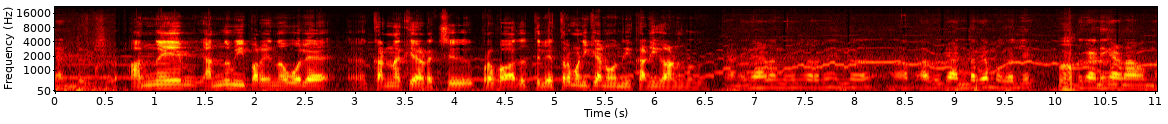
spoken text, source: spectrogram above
രണ്ട് വിഷയം അന്നേ അന്നും ഈ പറയുന്ന പോലെ കണ്ണൊക്കെ അടച്ച് പ്രഭാതത്തിൽ എത്ര മണിക്കാണ് വന്ന് ഈ കണി കാണുന്നത്? കണി കാണുന്നതെന്ന് പറഞ്ഞാൽ ഇന്ന് അത് രണ്ടര മുതൽ കണി കാണാവുന്ന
